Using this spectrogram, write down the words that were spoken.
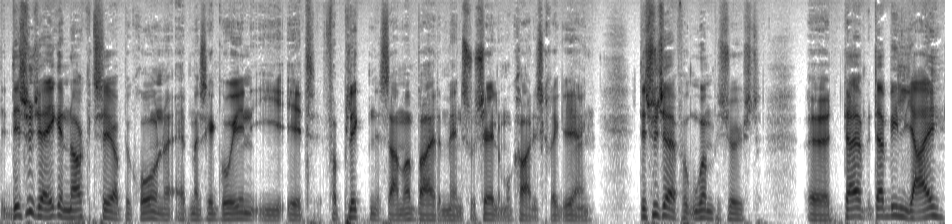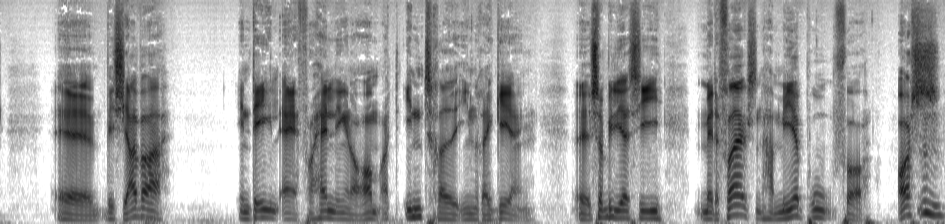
det, det synes jeg ikke er nok til at begrunde, at man skal gå ind i et forpligtende samarbejde med en socialdemokratisk regering. Det synes jeg er for uambitiøst. Øh, der, der vil jeg, øh, hvis jeg var en del af forhandlingerne om at indtræde i en regering, øh, så vil jeg sige, Mette Frederiksen har mere brug for os mm.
